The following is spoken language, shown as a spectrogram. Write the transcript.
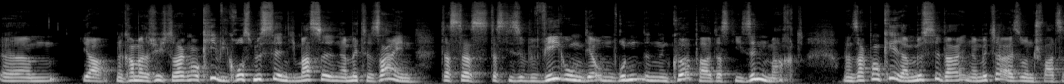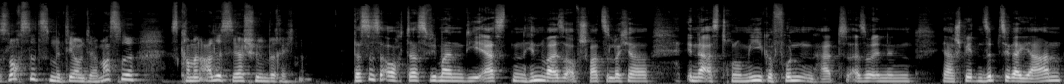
ähm, ja, dann kann man natürlich sagen, okay, wie groß müsste denn die Masse in der Mitte sein, dass das, dass diese Bewegung der umrundenden Körper, dass die Sinn macht. Und dann sagt man, okay, dann müsste da in der Mitte also ein schwarzes Loch sitzen mit der und der Masse. Das kann man alles sehr schön berechnen. Das ist auch das, wie man die ersten Hinweise auf schwarze Löcher in der Astronomie gefunden hat. Also in den ja, späten 70er Jahren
